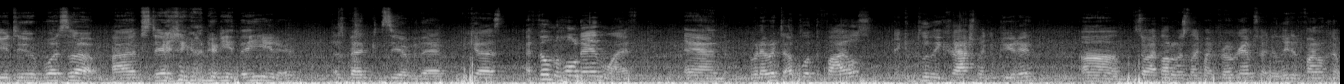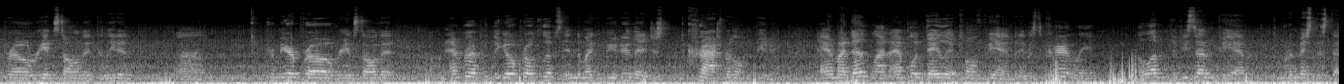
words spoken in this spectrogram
YouTube, what's up? I'm standing underneath the heater, as Ben can see over there, because I filmed a whole day in life, and when I went to upload the files, it completely crashed my computer. Um, so I thought it was like my program, so I deleted Final Cut Pro, reinstalled it, deleted um, Premiere Pro, reinstalled it. Whenever I put the GoPro clips into my computer, they just crashed my whole computer. And my deadline, I upload daily at 12 p.m., and it is currently 11.57 p.m. I'm gonna miss this deadline,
